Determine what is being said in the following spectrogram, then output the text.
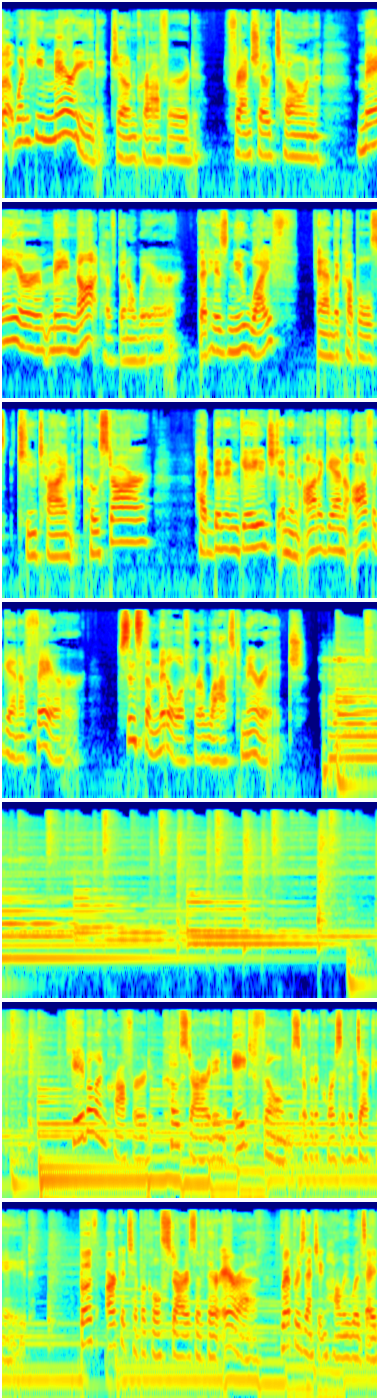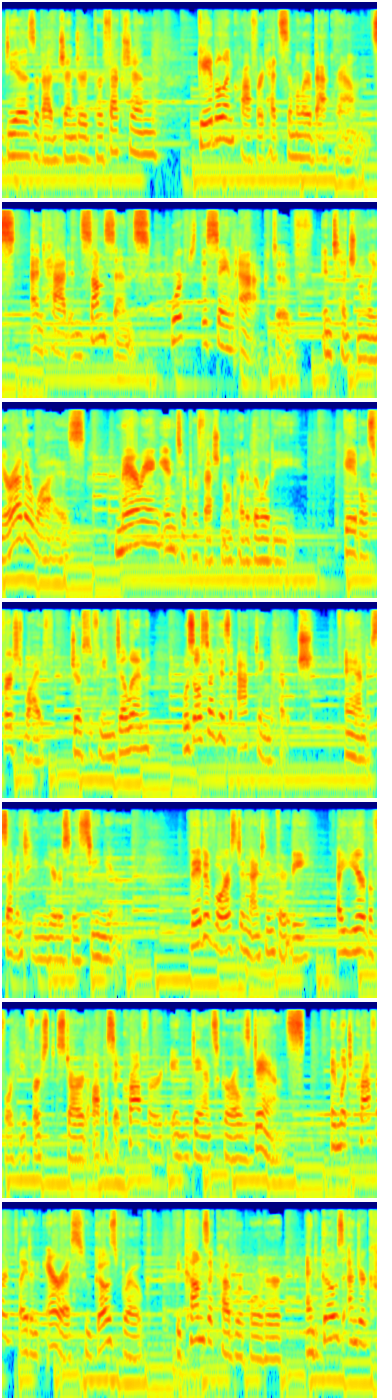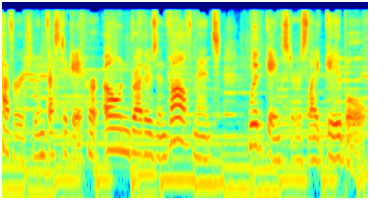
But when he married Joan Crawford, Franchot Tone may or may not have been aware that his new wife and the couple's two time co star had been engaged in an on again, off again affair since the middle of her last marriage. Gable and Crawford co starred in eight films over the course of a decade. Both archetypical stars of their era, representing Hollywood's ideas about gendered perfection, Gable and Crawford had similar backgrounds and had, in some sense, worked the same act of, intentionally or otherwise, marrying into professional credibility. Gable's first wife, Josephine Dillon, was also his acting coach and 17 years his senior. They divorced in 1930, a year before he first starred opposite Crawford in Dance Girls Dance, in which Crawford played an heiress who goes broke, becomes a cub reporter, and goes undercover to investigate her own brother's involvement with gangsters like Gable.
